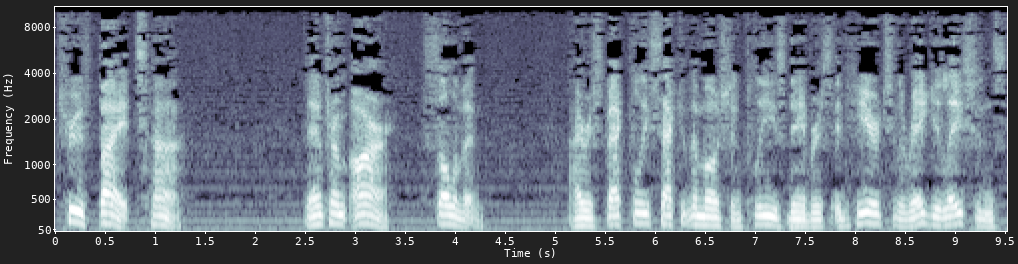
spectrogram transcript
truth bites, huh? Then from R. Sullivan. I respectfully second the motion. Please, neighbors, adhere to the regulations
